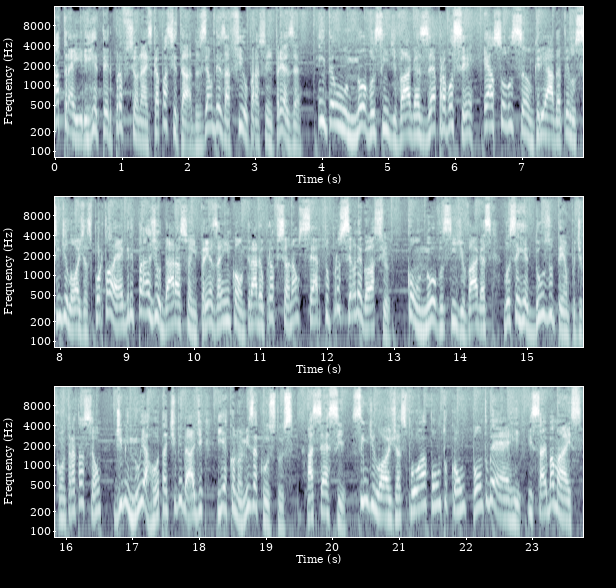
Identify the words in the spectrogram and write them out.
Atrair e reter profissionais capacitados é um desafio para sua empresa? Então o novo Sim de Vagas é para você. É a solução criada pelo Sim de Lojas Porto Alegre para ajudar a sua empresa a encontrar o profissional certo para o seu negócio. Com o novo Sim de Vagas, você reduz o tempo de contratação, diminui a rotatividade e economiza custos. Acesse sindlojaspoa.com.br e saiba mais.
